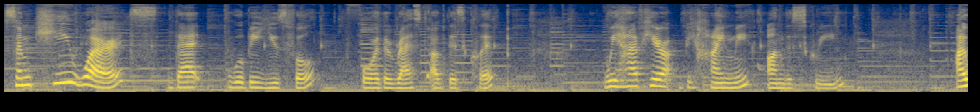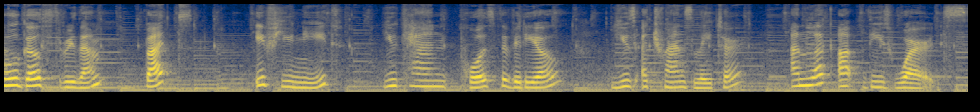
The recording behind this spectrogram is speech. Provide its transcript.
Some keywords that will be useful for the rest of this clip. We have here behind me on the screen. I will go through them, but if you need, you can pause the video, use a translator, and look up these words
